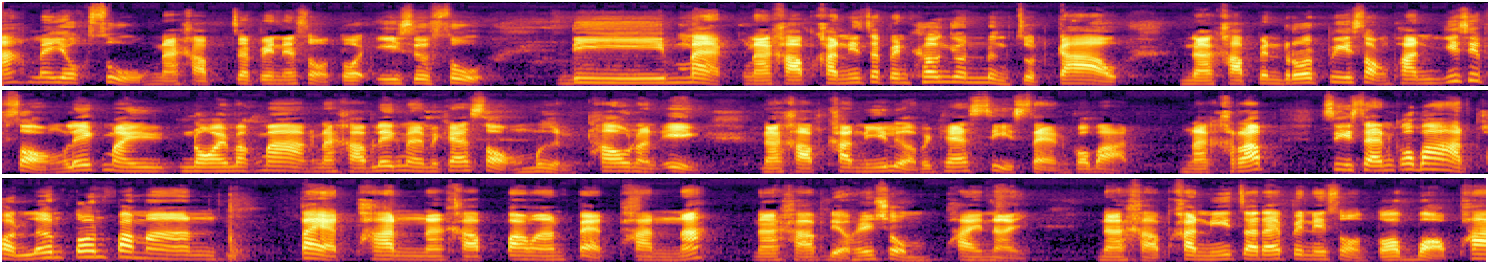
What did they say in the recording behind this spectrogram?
นะไม่ยกสูงนะครับจะเป็นในส่วนตัว Isuzu D-Max นะครับ คันนี้จะเป็นเครื่องยนต์ 1.9 นะครับ เป็นรถปี 2022 เลขไม่น้อยมากๆ นะครับ เลขไม่ไม่แค่ 20,000 เท่านั้นเองนะครับ คันนี้เหลือไปแค่ 400,000กว่าบาทนะครับ400,000 กว่าบาท ผ่อนเริ่มต้นประมาณ 8,000 นะครับ ประมาณ 8,000 นะนะครับ เดี๋ยวให้ชมภายในนะครับคันนี้จะได้เป็นในส่วนตัวเบาะผ้า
